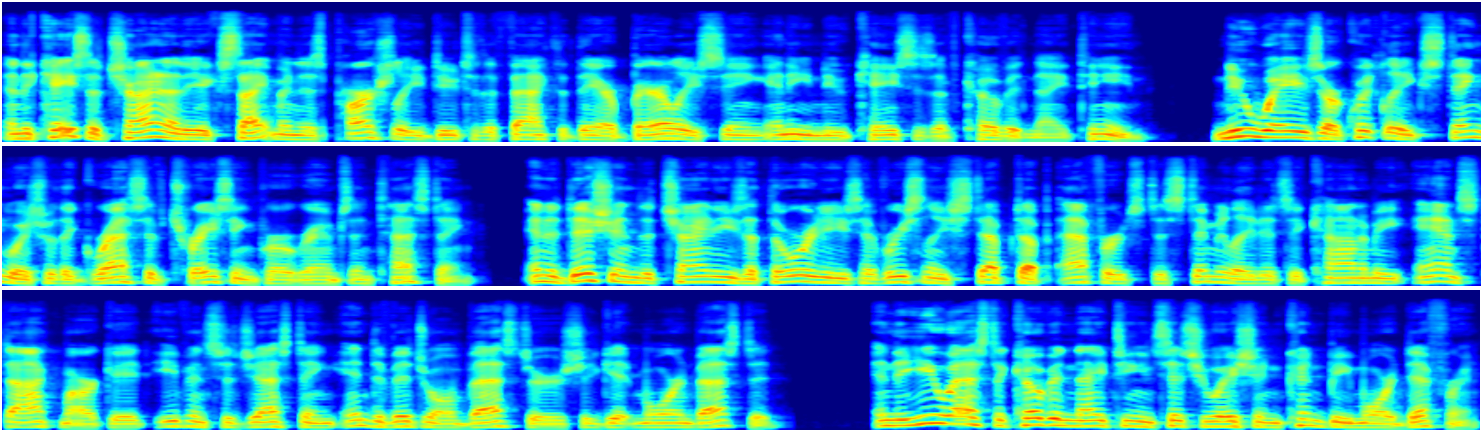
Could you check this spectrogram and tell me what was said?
In the case of China, the excitement is partially due to the fact that they are barely seeing any new cases of COVID 19. New waves are quickly extinguished with aggressive tracing programs and testing. In addition, the Chinese authorities have recently stepped up efforts to stimulate its economy and stock market, even suggesting individual investors should get more invested. In the US, the COVID 19 situation couldn't be more different.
